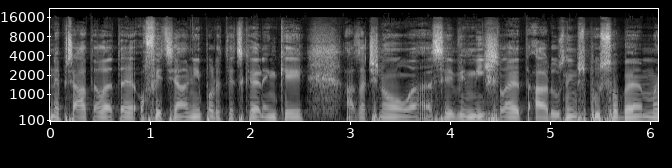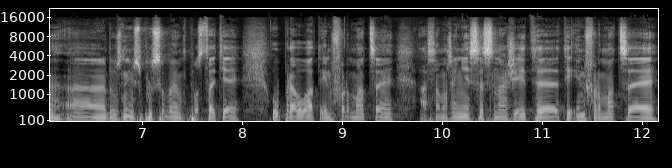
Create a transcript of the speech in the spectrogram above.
nepřátelé té oficiální politické linky a začnou si vymýšlet a různým způsobem, různým způsobem v podstatě upravovat informace a samozřejmě se snažit e, ty informace e,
